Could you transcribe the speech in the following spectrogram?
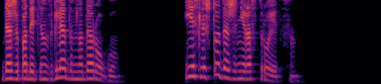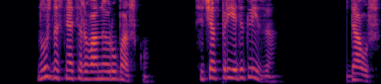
Даже под этим взглядом на дорогу. Если что, даже не расстроится. Нужно снять рваную рубашку. Сейчас приедет Лиза. Да уж,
